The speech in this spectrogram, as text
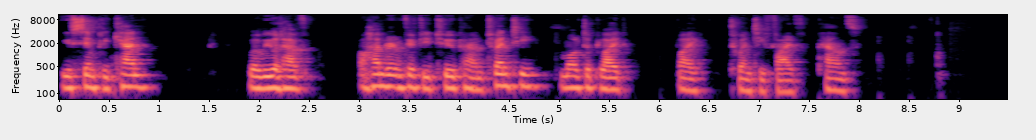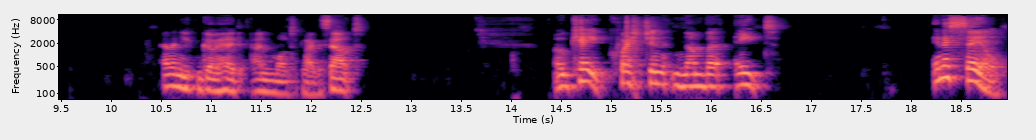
you simply can, where we will have £152.20 multiplied by 25 pounds. And then you can go ahead and multiply this out. Okay, question number eight. In a sale,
